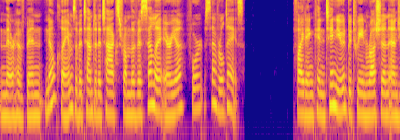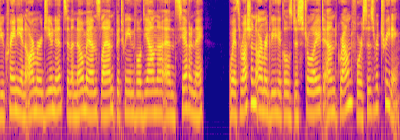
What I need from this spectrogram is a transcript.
There have been no claims of attempted attacks from the Vesele area for several days. Fighting continued between Russian and Ukrainian armored units in the no man's land between Vodyana and Sieverne, with Russian armored vehicles destroyed and ground forces retreating.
